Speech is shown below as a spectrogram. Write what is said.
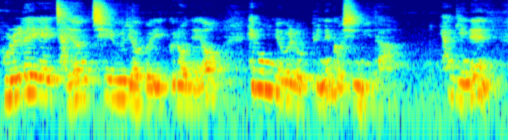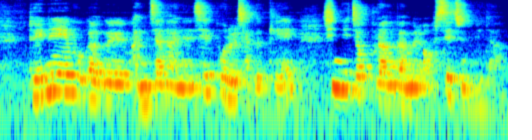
본래의 자연 치유력을 이끌어내어 회복력을 높이는 것입니다. 향기는 되뇌의 후각을 관장하는 세포를 자극해 심리적 불안감을 없애줍니다.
